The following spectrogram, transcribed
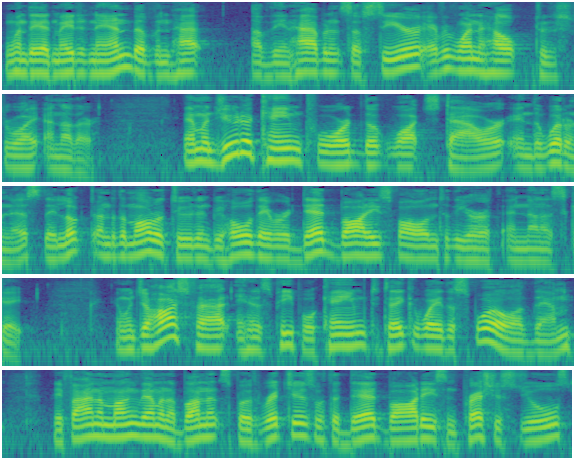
When they had made an end of, inha- of the inhabitants of Seir, every one helped to destroy another. And when Judah came toward the watchtower in the wilderness, they looked unto the multitude, and behold, they were dead bodies fallen to the earth, and none escaped. And when Jehoshaphat and his people came to take away the spoil of them, they found among them in abundance both riches with the dead bodies and precious jewels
